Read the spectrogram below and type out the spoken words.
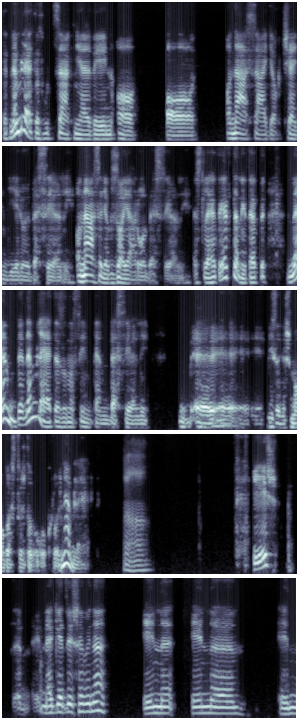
tehát nem lehet az utcák nyelvén a, a, a nászágyak csendjéről beszélni, a nászágyak zajáról beszélni. Ezt lehet érteni? Tehát nem, de nem lehet ezen a szinten beszélni e, e, bizonyos magasztos dolgokról. Nem lehet. Aha. És megjegyzésem, én, én, én, én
